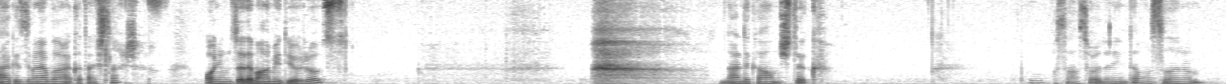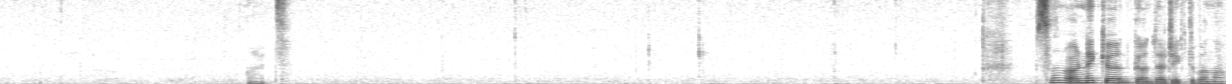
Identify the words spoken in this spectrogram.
Herkese merhaba arkadaşlar. Oyunumuza devam ediyoruz. Nerede kalmıştık? Bu asansörden indi ama sanırım... Evet. Sanırım örnek gö- gönderecekti bana.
